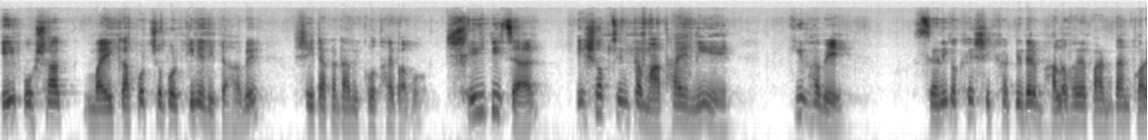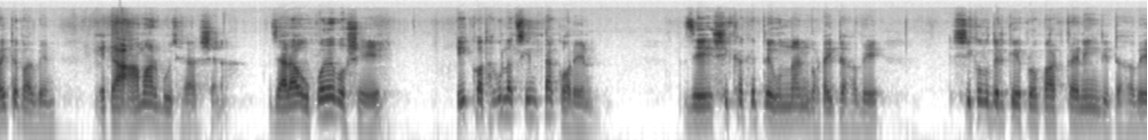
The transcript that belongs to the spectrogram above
এই পোশাক বা এই কাপড় চোপড় কিনে দিতে হবে, সেই টাকাটা আমি কোথায় পাবো? সেই টিচার এসব চিন্তা মাথায় নিয়ে কীভাবে শ্রেণীকক্ষের শিক্ষার্থীদের ভালোভাবে পাঠদান করাইতে পারবেন এটা আমার বুঝে আসে না। যারা উপরে বসে এই কথাগুলো চিন্তা করেন যে শিক্ষাক্ষেত্রে উন্নয়ন ঘটাইতে হবে, শিক্ষকদেরকে প্রপার ট্রেনিং দিতে হবে,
